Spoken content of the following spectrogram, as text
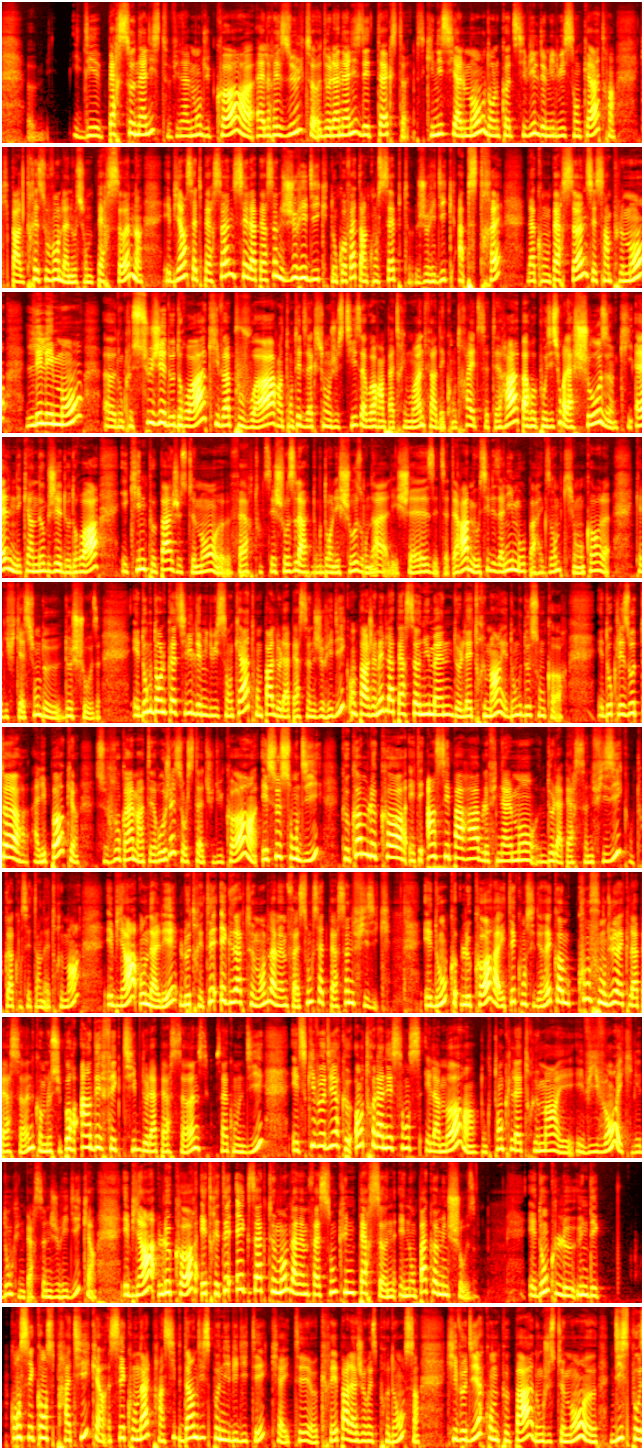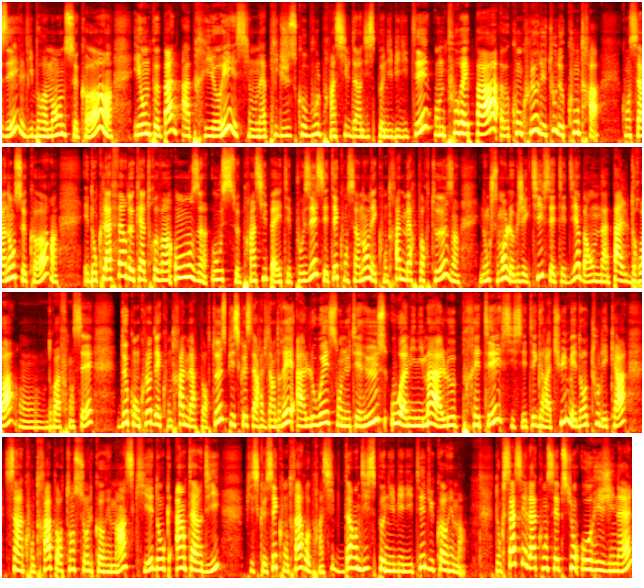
idée personnaliste finalement du corps, elle résulte de l'analyse des textes. Parce qu'initialement, dans le Code civil de 1804, qui parle très souvent de la notion de personne, eh bien cette personne, c'est la personne juridique. Donc en fait, un concept juridique abstrait. La personne, c'est simplement l'élément, euh, donc le sujet de droit qui va pouvoir intenter des actions en justice, avoir un patrimoine, faire des contrats, etc. Par opposition à la chose qui, elle, n'est qu'un objet de droit et qui ne peut pas justement euh, faire toutes ces choses-là. Donc dans les choses, on a les chaises, etc. Mais aussi les animaux, par exemple exemple, qui ont encore la qualification de, de choses. Et donc, dans le Code civil de 1804, on parle de la personne juridique, on parle jamais de la personne humaine, de l'être humain et donc de son corps. Et donc, les auteurs, à l'époque, se sont quand même interrogés sur le statut du corps et se sont dit que comme le corps était inséparable finalement de la personne physique, en tout cas quand c'est un être humain, eh bien, on allait le traiter exactement de la même façon que cette personne physique. Et donc, le corps a été considéré comme confondu avec la personne, comme le support indéfectible de la personne, c'est comme ça qu'on le dit. Et ce qui veut dire que la naissance et la mort, donc tant que l'être humain est, vivant et qu'il est donc une personne juridique, eh bien, le corps est traité exactement de la même façon qu'une personne et non pas comme une chose. Et donc, le, une des Conséquence pratique, c'est qu'on a le principe d'indisponibilité qui a été euh, créé par la jurisprudence, qui veut dire qu'on ne peut pas, donc justement, euh, disposer librement de ce corps, et on ne peut pas, a priori, si on applique jusqu'au bout le principe d'indisponibilité, on ne pourrait pas euh, conclure du tout de contrat concernant ce corps. Et donc l'affaire de 91 où ce principe a été posé, c'était concernant les contrats de mère porteuse. Donc justement, l'objectif, c'était de dire, bah, on n'a pas le droit, en droit français, de conclure des contrats de mère porteuse, puisque ça reviendrait à louer son utérus ou à minima à le prêter si c'était gratuit, mais dans tous les cas, c'est un contrat portant sur le corps humain, ce qui est donc interdit, puisque c'est contraire au principe d'indisponibilité du corps humain. Donc ça, c'est la conception originelle.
